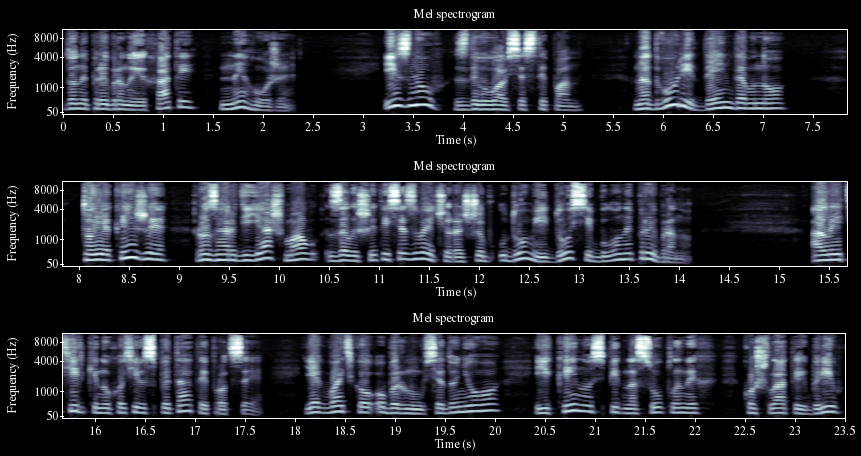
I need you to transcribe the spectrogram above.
до неприбраної хати не гоже. І знов здивувався Степан. На дворі день давно. То який же розгардіяш мав залишитися з вечора, щоб у домі й досі було не прибрано? Але тільки но хотів спитати про це, як батько обернувся до нього і кинув з-під насуплених кошлатих брів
